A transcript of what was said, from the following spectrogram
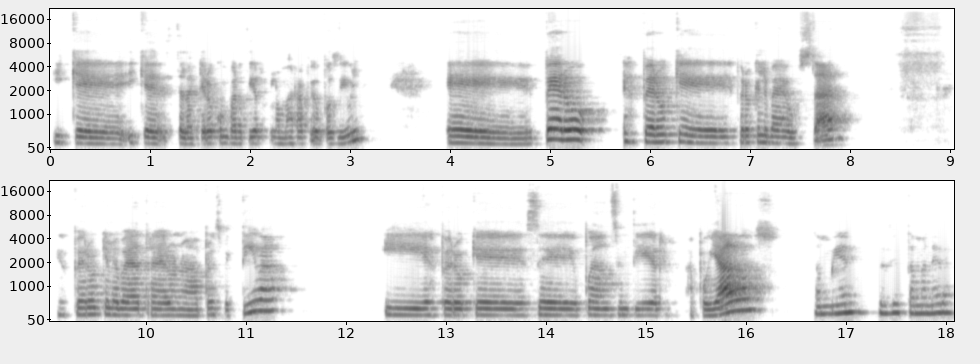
y que, y que te las quiero compartir lo más rápido posible. Eh, pero espero que, espero que les vaya a gustar, espero que les vaya a traer una perspectiva y espero que se puedan sentir apoyados también, de cierta manera.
